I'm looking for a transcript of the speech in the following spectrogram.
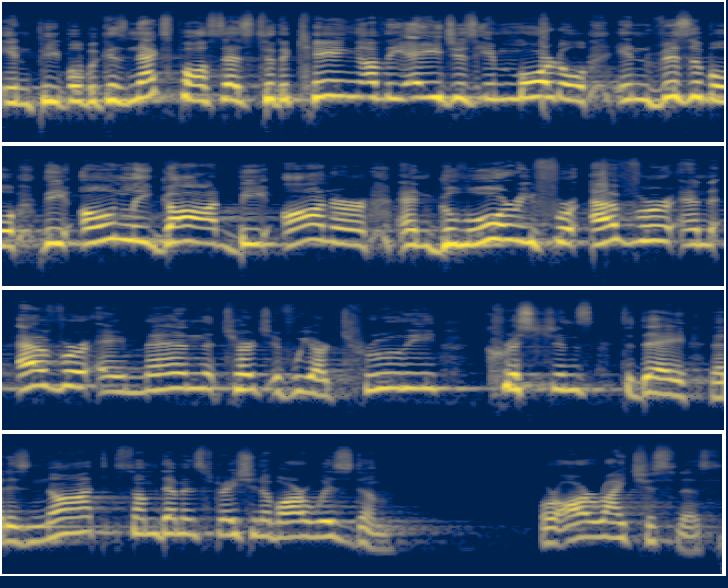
in people because next Paul says, To the King of the ages, immortal, invisible, the only God, be honor and glory forever and ever. Amen. Church, if we are truly Christians today, that is not some demonstration of our wisdom or our righteousness.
